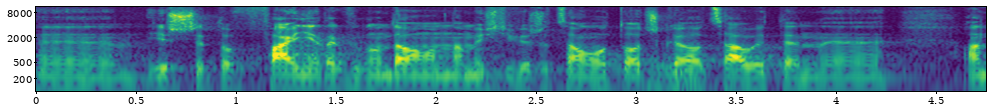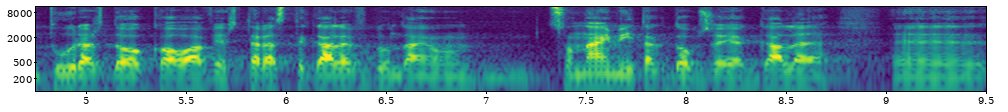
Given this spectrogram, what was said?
e, jeszcze to fajnie tak wyglądało, mam na myśli, wiesz, o całą otoczkę, Mhm. o cały ten e, anturaż dookoła, wiesz, teraz te gale wyglądają mm, co najmniej tak dobrze jak gale e,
